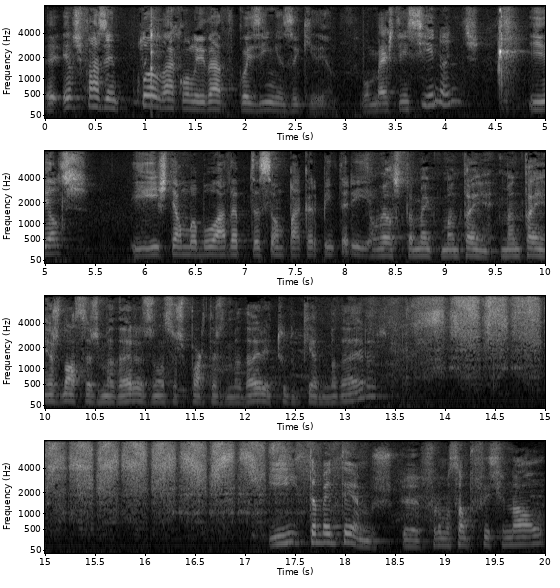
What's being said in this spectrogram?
Eles fazem toda a qualidade de coisinhas aqui dentro. O mestre ensina-lhes e eles. E isto é uma boa adaptação para a carpintaria. São eles também que mantêm, mantêm as nossas madeiras, as nossas portas de madeira e tudo o que é de madeiras. E também temos eh, formação profissional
